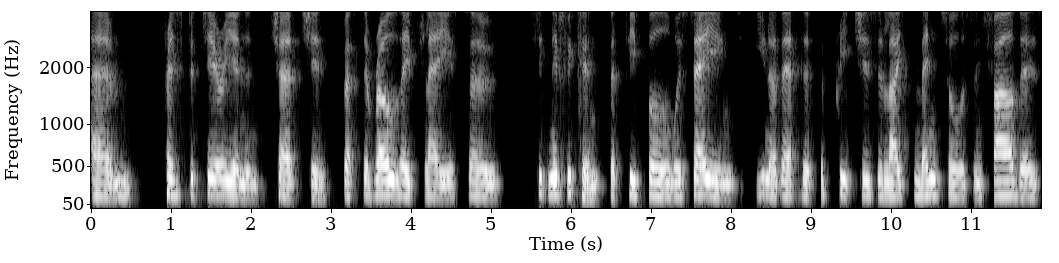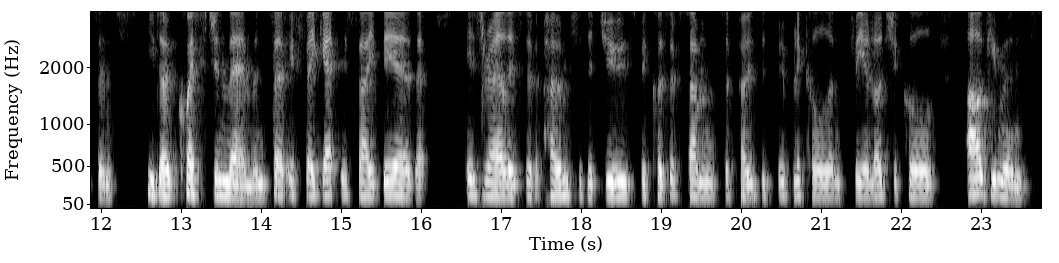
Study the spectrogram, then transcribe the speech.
um, Presbyterian and churches, but the role they play is so significant that people were saying, you know, that, that the preachers are like mentors and fathers and you don't question them. And so if they get this idea that Israel is the home for the Jews because of some supposed biblical and theological arguments,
